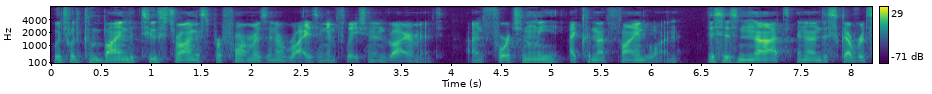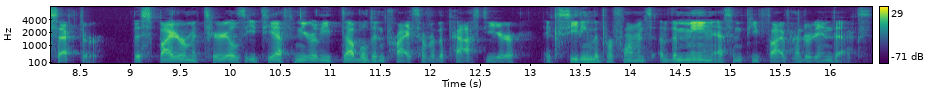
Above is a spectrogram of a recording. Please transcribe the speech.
which would combine the two strongest performers in a rising inflation environment. Unfortunately, I could not find one. This is not an undiscovered sector. The SPDR Materials ETF nearly doubled in price over the past year, exceeding the performance of the main S&P 500 index.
